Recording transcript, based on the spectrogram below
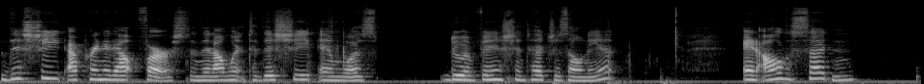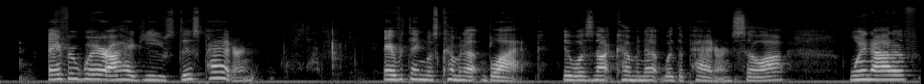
this sheet I printed out first and then I went to this sheet and was doing finishing touches on it. And all of a sudden, everywhere I had used this pattern, everything was coming up black. It was not coming up with the pattern. So I went out of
